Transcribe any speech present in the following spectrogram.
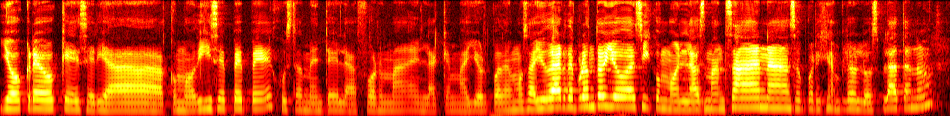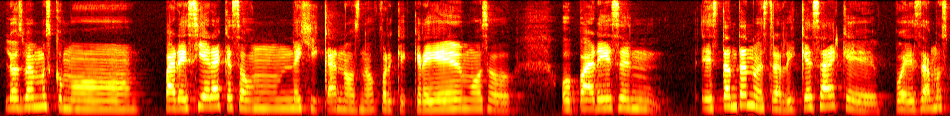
Yo creo que sería, como dice Pepe, justamente la forma en la que mayor podemos ayudar. De pronto yo así como en las manzanas o por ejemplo los plátanos, los vemos como pareciera que son mexicanos, ¿no? Porque creemos o, o parecen es tanta nuestra riqueza que pues damos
